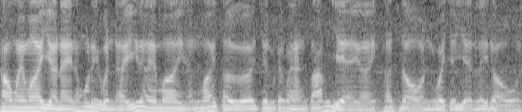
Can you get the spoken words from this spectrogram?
Không, em ơi, giờ này nó không có đi Bình Thủy nữa em ơi. Anh mới từ trên cái bạn 8 về rồi, hết đồ anh quay trở về anh lấy đồ rồi.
